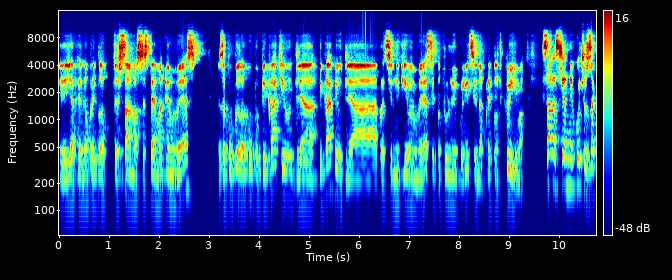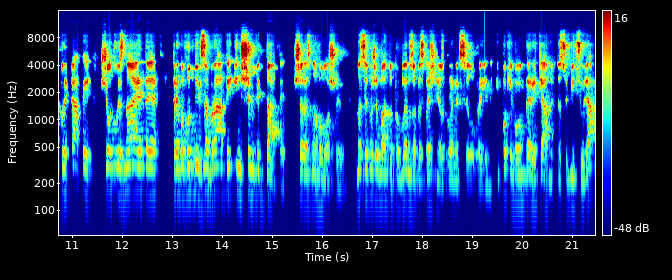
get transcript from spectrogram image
е, як, наприклад, та ж сама система МВС закупила купу пікатів для пікапів для працівників МВС і патрульної поліції, наприклад, Києва. Зараз я не хочу закликати, що от ви знаєте, треба в одних забрати, іншим віддати. Ще раз наголошую: у нас є дуже багато проблем забезпечення збройних сил України, і поки волонтери тягнуть на собі цю ля,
